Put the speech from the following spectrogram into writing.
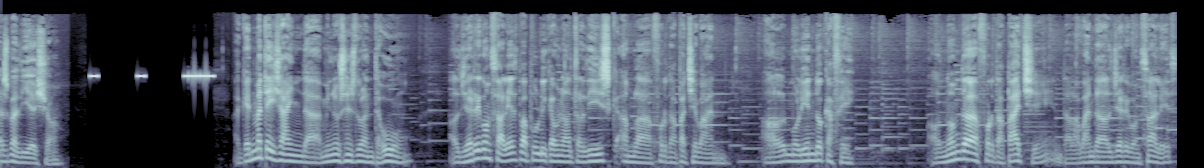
es va dir això. Aquest mateix any de 1991, el Jerry González va publicar un altre disc amb la Fort Apache Band, el Moliendo Café. El nom de Fort Apache, de la banda del Jerry González,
